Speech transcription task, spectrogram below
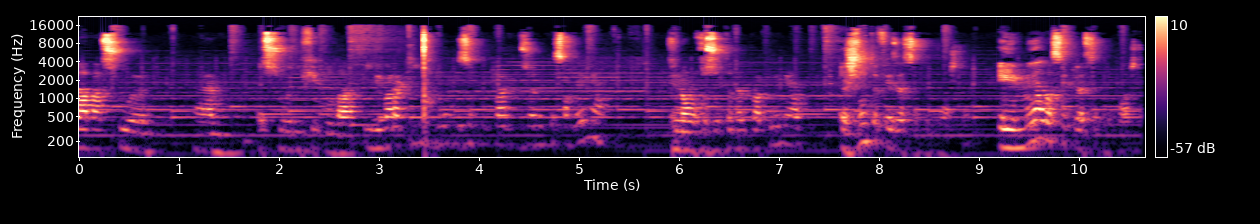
dada a sua, um, a sua dificuldade, e agora aqui um exemplo claro de desorientação da EMEL, que não resulta da própria EMEL. A Junta fez essa proposta, a EMEL aceitou essa proposta,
